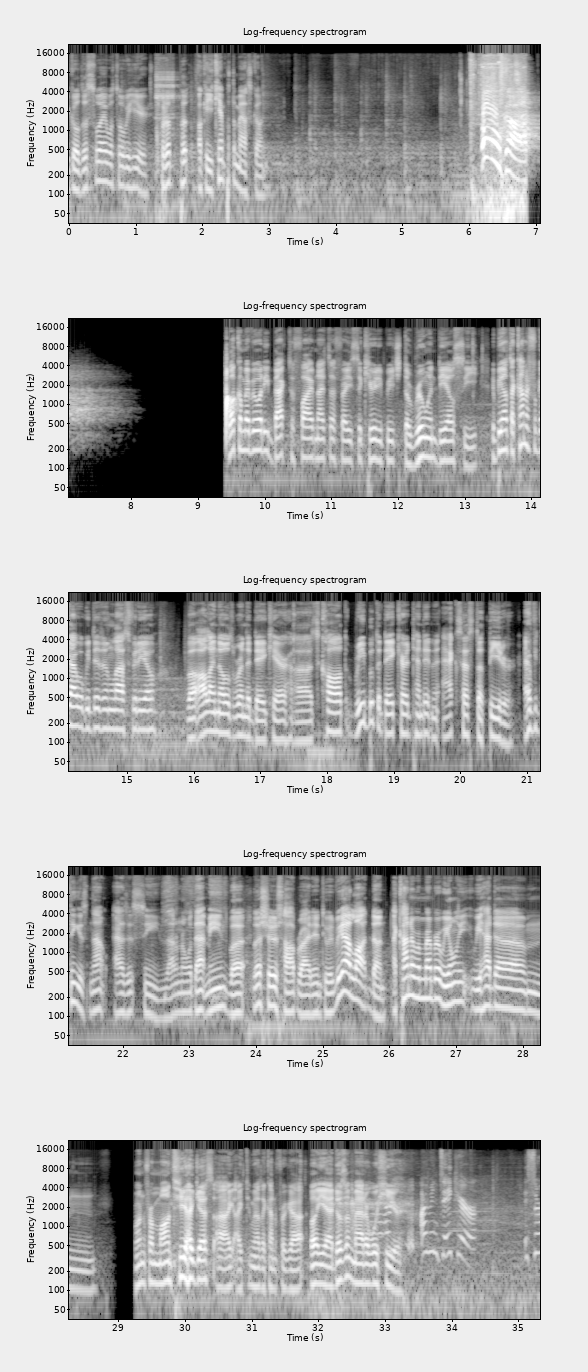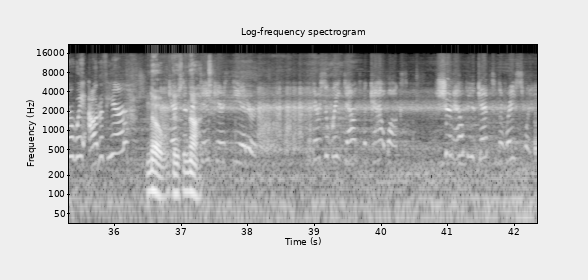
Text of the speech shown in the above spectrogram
We go this way? What's over here? Put up, put, okay, you can't put the mask on. Oh god! Welcome everybody back to Five Nights at Freddy's Security Breach, the Ruin DLC. To be honest, I kind of forgot what we did in the last video. But all I know is we're in the daycare. Uh, it's called Reboot the Daycare Attendant and Access the Theater. Everything is not as it seems. I don't know what that means, but let's just hop right into it. We got a lot done. I kind of remember we only, we had um, run from Monty, I guess. I, I, to be honest, I kind of forgot. But yeah, it doesn't matter. We're here. I'm in daycare. Is there a way out of here? No, Get there's to not. the daycare theater. There's a way down to the catwalks. Should help you get to the raceway.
